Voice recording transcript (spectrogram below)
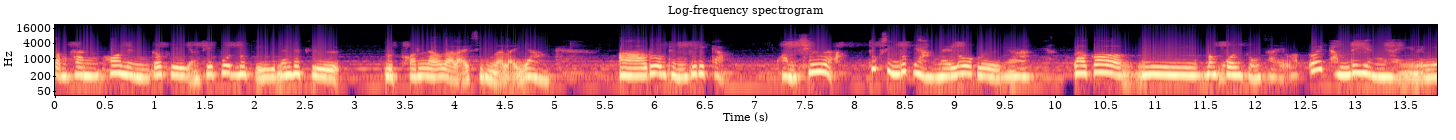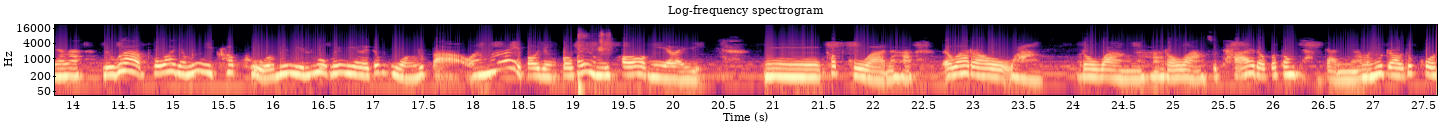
สำคัญข้อหนึ่งก็คืออย่างที่พูดเมื่อกี้นั่นก็คือหลุดพ้นแล้วหลาย ๆ สิ่งหลาย ๆ อย่างรวมถึงพฤติกรรมความเชื่อทุกสิ่งทุกอย่างในโลกเลยนะคะแล้วก็มีบางคนสงสัยว่า เอ้ยทำได้ยังไงอะไรเงี้ยนะหรือว่าเพราะว่ายังไม่มีครอบครัวไม่มีลูกไม่มีอะไรต้องห่วงหรือเปล่าไม่เปาอย่างเปาก็ยังมีพ่อมีอะไรอยู่มีครอบครัวนะคะแต่ว่าเราวาง ราวางนะคะราวางสุดท้ายเราก็ต้องจากกันนะมนุษย์เราทุกคน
